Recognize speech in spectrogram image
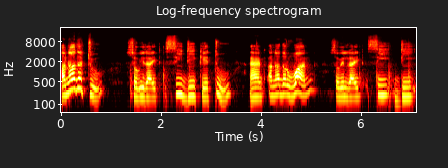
Another 2, so we write CDK2 and another 1 so we'll write CDK1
